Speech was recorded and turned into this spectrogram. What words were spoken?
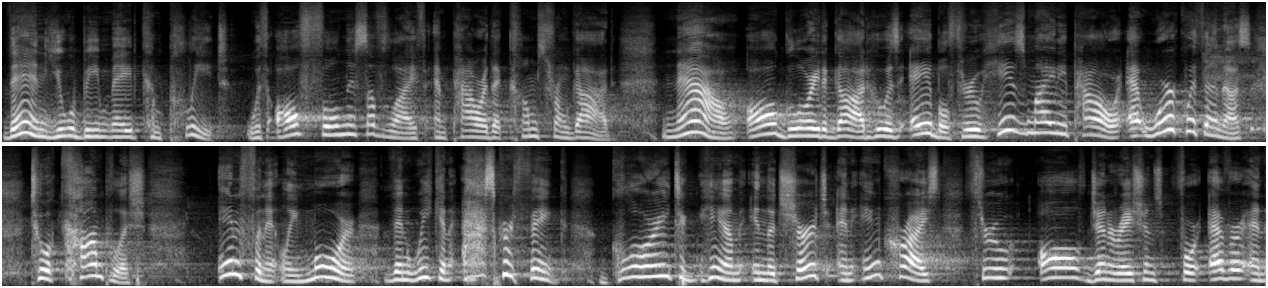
Then you will be made complete with all fullness of life and power that comes from God. Now, all glory to God who is able, through his mighty power at work within us, to accomplish infinitely more than we can ask or think. Glory to him in the church and in Christ through all generations, forever and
